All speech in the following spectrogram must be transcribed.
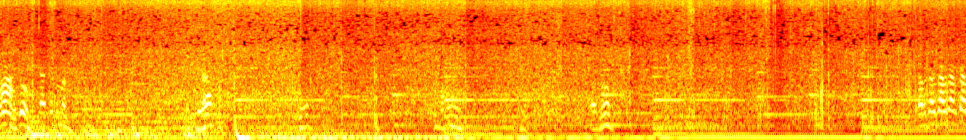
Wah, tuh, tuh, teman. Gila. Aduh. Bentar, bentar,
